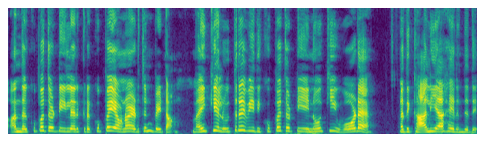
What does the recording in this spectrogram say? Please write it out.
அந்த குப்பை தொட்டியில் இருக்கிற குப்பையை அவனோ எடுத்துன்னு போயிட்டான். மைக்கேல் உத்தரவீதி குப்பை தொட்டியை நோக்கி ஓட அது காலியாக இருந்தது.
